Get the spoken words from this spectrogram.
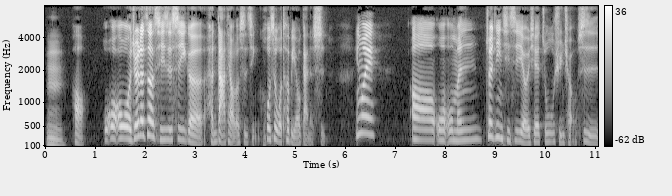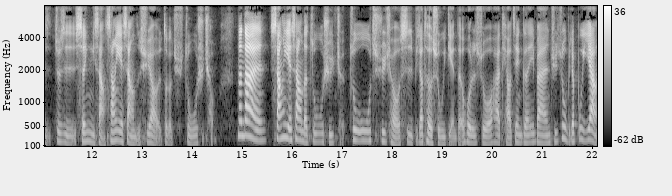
嗯，好，我我我觉得这其实是一个很大条的事情，或是我特别有感的事，因为呃，我我们最近其实有一些租屋需求，是就是生意上、商业上的需要这个租屋需求。那当然，商业上的租屋需求，租屋需求是比较特殊一点的，或者说它条件跟一般居住比较不一样。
